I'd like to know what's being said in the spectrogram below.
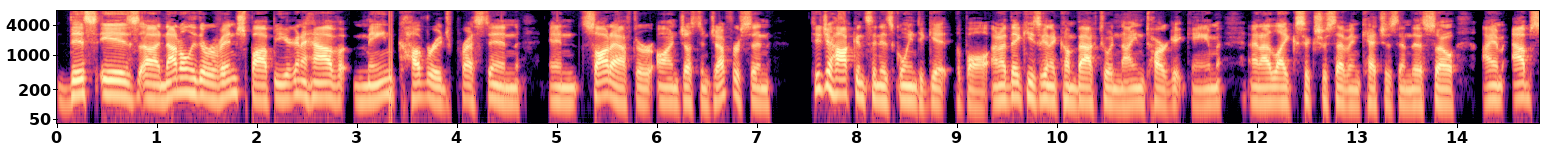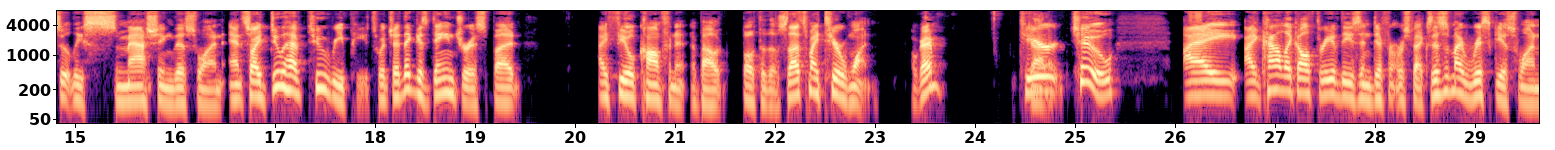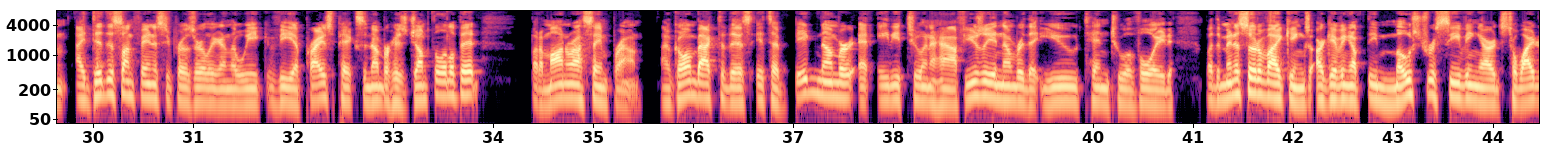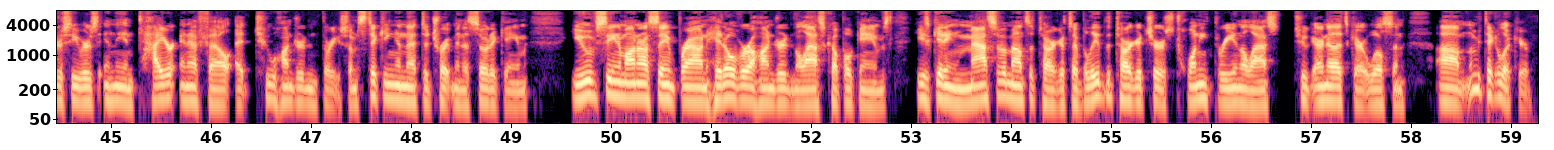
This is uh, not only the revenge spot, but you're going to have main coverage pressed in and sought after on Justin Jefferson. TJ Hockenson is going to get the ball, and I think he's going to come back to a nine target game. And I like six or seven catches in this. So I am absolutely smashing this one. And so I do have two repeats, which I think is dangerous, but I feel confident about both of those. So that's my tier one. Okay. Tier two, I I kind of like all three of these in different respects. This is my riskiest one. I did this on Fantasy Pros earlier in the week via prize picks. The number has jumped a little bit, but Amon-Ra St. Brown. I'm going back to this. It's a big number at 82 and a half, usually a number that you tend to avoid. But the Minnesota Vikings are giving up the most receiving yards to wide receivers in the entire NFL at 203. So I'm sticking in that Detroit Minnesota game. You've seen him on St. Brown hit over 100 in the last couple games. He's getting massive amounts of targets. I believe the target share is 23 in the last two. Or no, that's Garrett Wilson. Um, let me take a look here.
